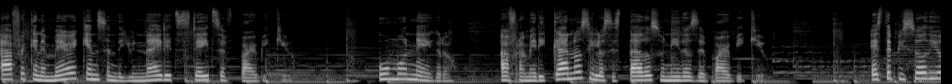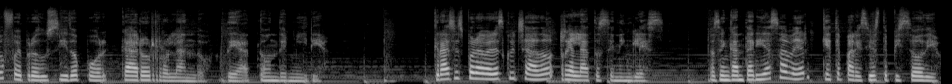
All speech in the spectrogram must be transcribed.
African Americans in the United States of Barbecue. Humo Negro, Afroamericanos y los Estados Unidos de Barbecue. Este episodio fue producido por Caro Rolando, de Atón de Media. Gracias por haber escuchado Relatos en Inglés. Nos encantaría saber qué te pareció este episodio.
